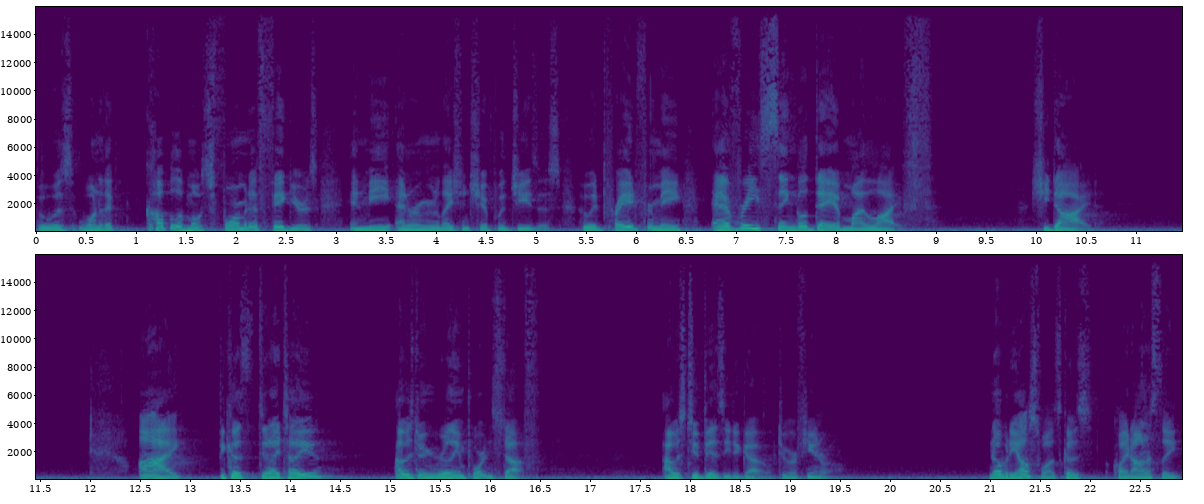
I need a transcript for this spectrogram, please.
who was one of the couple of most formative figures in me entering a relationship with Jesus, who had prayed for me every single day of my life, she died. I, because did I tell you? I was doing really important stuff. I was too busy to go to her funeral. Nobody else was, because quite honestly,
